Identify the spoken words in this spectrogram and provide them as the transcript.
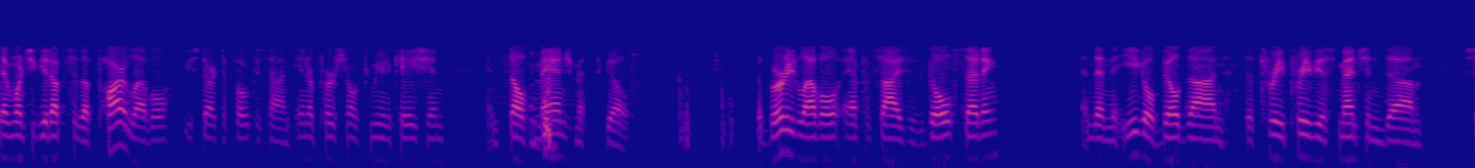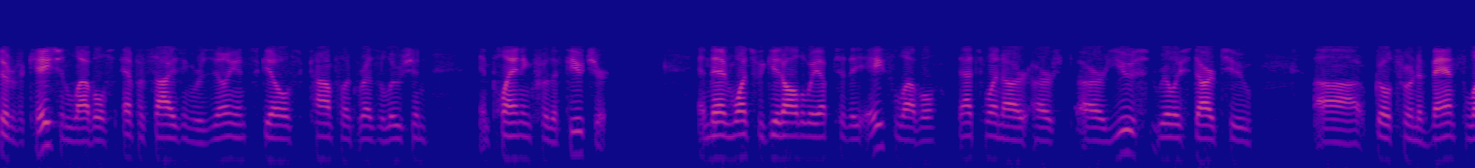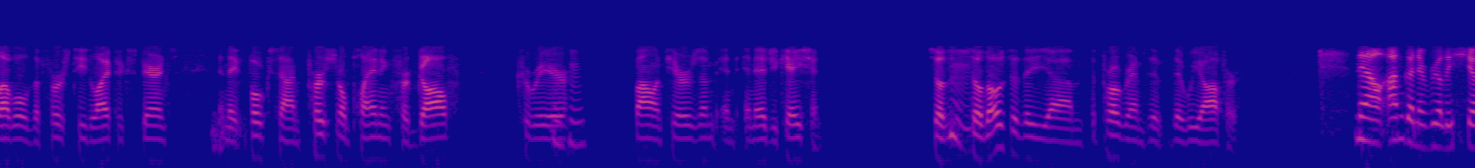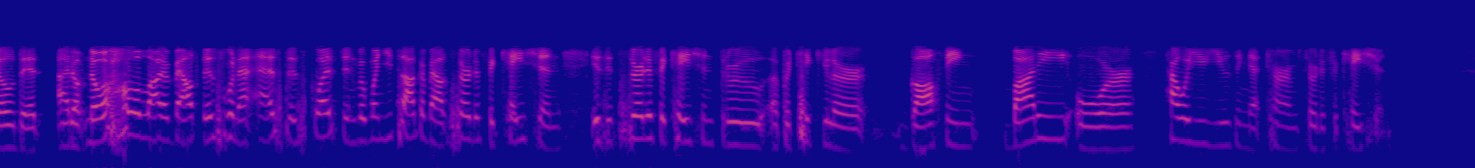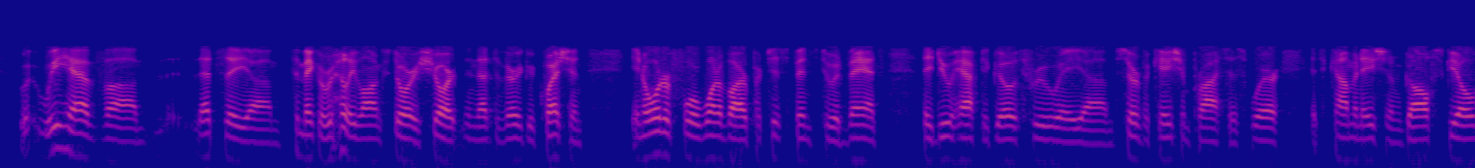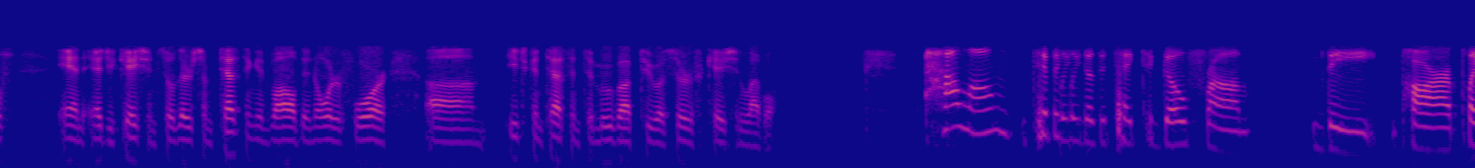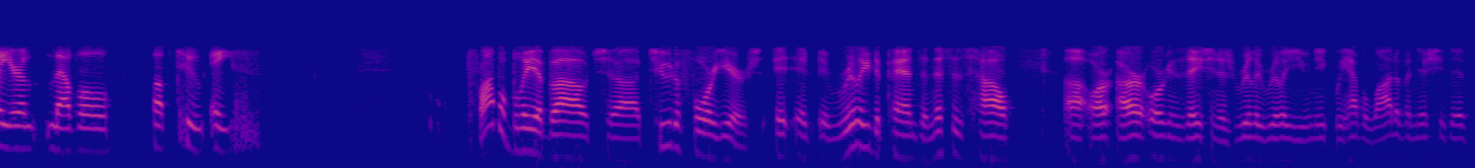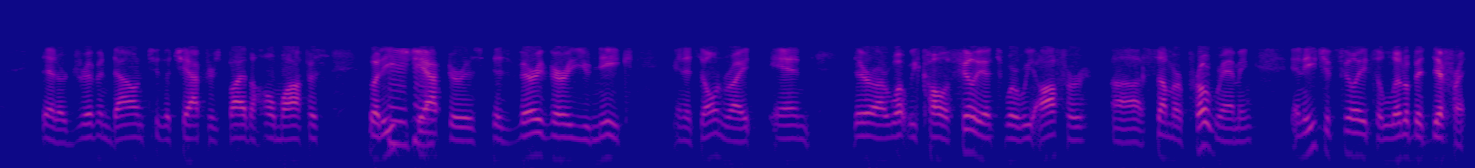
Then once you get up to the par level, you start to focus on interpersonal communication and self-management skills. The birdie level emphasizes goal setting, and then the eagle builds on the three previous mentioned um, certification levels, emphasizing resilience skills, conflict resolution, and planning for the future. And then once we get all the way up to the ace level, that's when our our, our youth really start to uh, go through an advanced level of the first tee life experience, and they focus on personal planning for golf, career, mm-hmm. volunteerism, and, and education. So, hmm. so those are the um, the programs that, that we offer. Now, I'm going to really show that I don't know a whole lot about this when I ask this question, but when you talk about certification, is it certification through a particular golfing body, or how are you using that term certification? We have um, that's a um, to make a really long story short, and that's a very good question. In order for one of our participants to advance, they do have to go through a um, certification process where it's a combination of golf skills and education. So there's some testing involved in order for um, each contestant to move up to a certification level. How long typically does it take to go from the par player level up to ace? probably about uh, two to four years. It, it, it really depends, and this is how uh, our our organization is really really unique. We have a lot of initiatives that are driven down to the chapters by the home office, but each mm-hmm. chapter is is very very unique in its own right, and there are what we call affiliates where we offer uh, summer programming, and each affiliate's a little bit different.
